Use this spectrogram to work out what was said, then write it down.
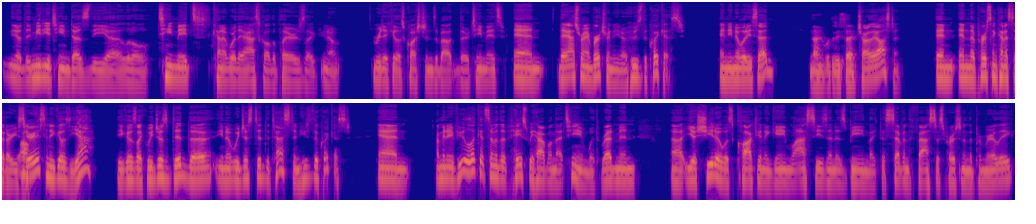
you know the media team does the uh, little teammates kind of where they ask all the players like you know ridiculous questions about their teammates, and they asked Ryan Bertrand, you know, who's the quickest, And you know what he said? No, what did he say? Charlie Austin. And and the person kind of said, "Are you Wow. serious?" And he goes, "Yeah." He goes like, "We just did the, you know, we just did the test, and he's the quickest." And I mean, if you look at some of the pace we have on that team with Redmond, uh, Yoshida was clocked in a game last season as being like the seventh fastest person in the Premier League,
